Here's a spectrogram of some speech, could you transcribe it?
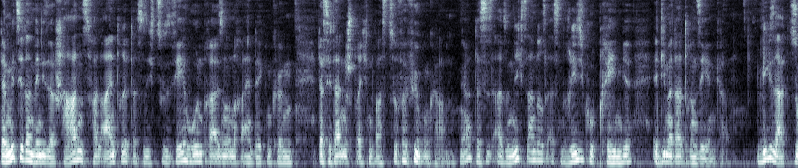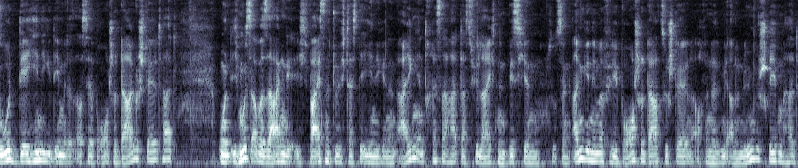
damit sie dann, wenn dieser Schadensfall eintritt, dass sie sich zu sehr hohen Preisen nur noch eindecken können, dass sie dann entsprechend was zur Verfügung haben. Ja, das ist also nichts anderes als eine Risikoprämie, die man da drin sehen kann. Wie gesagt, so derjenige, der mir das aus der Branche dargestellt hat. Und ich muss aber sagen, ich weiß natürlich, dass derjenige ein Eigeninteresse hat, das vielleicht ein bisschen sozusagen angenehmer für die Branche darzustellen, auch wenn er mir anonym geschrieben hat.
